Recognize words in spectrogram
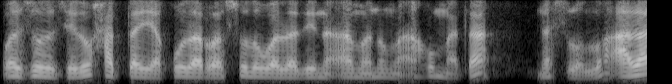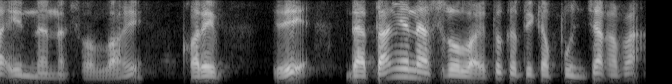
wa zulzilu hatta yaqula ar-rasulu wal ladzina amanu ma'ahum mata nasrullah ala inna nasrullahi qarib. Jadi datangnya nasrullah itu ketika puncak apa?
